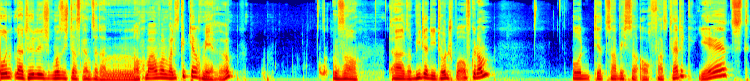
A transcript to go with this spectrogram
Und natürlich muss ich das Ganze dann nochmal aufholen, weil es gibt ja noch mehrere. So. Also wieder die Tonspur aufgenommen. Und jetzt habe ich sie auch fast fertig. Jetzt.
